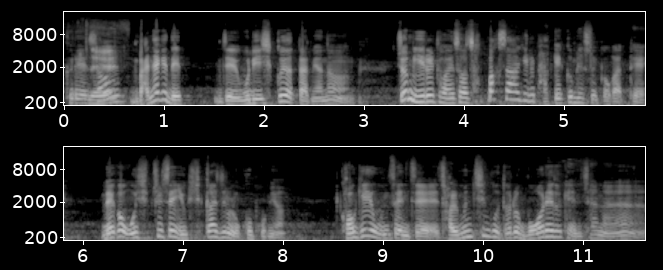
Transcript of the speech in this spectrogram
그래서 네. 만약에 내 이제 우리 식구였다면은 좀 일을 더해서 석박사 학위를 받게끔 했을 것 같아. 내가 57세, 60까지를 놓고 보면 거기에 운세 이제 젊은 친구들은 뭘 해도 괜찮아.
